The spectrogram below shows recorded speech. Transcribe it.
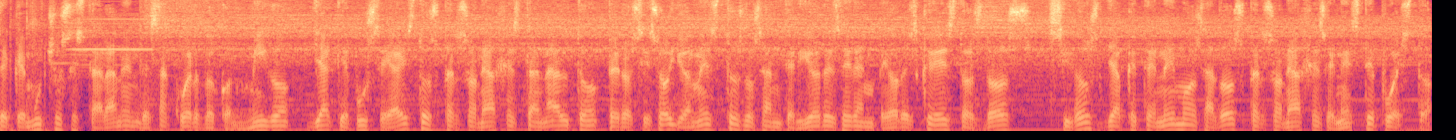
Sé que muchos estarán en desacuerdo conmigo, ya que puse a estos personajes tan alto, pero si soy honestos los anteriores eran peores que estos dos, si dos ya que tenemos a dos personajes en este puesto.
